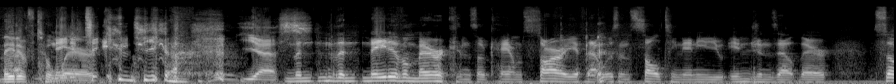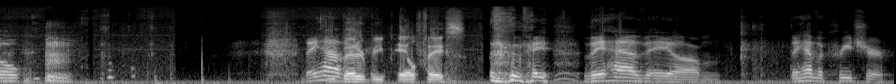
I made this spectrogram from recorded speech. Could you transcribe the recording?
Native to Native where? to India. yes. The the Native Americans. Okay, I'm sorry if that was insulting any of you Indians out there. So they You have better be pale face. they they have a um they have a creature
